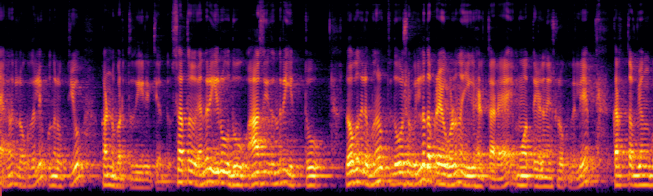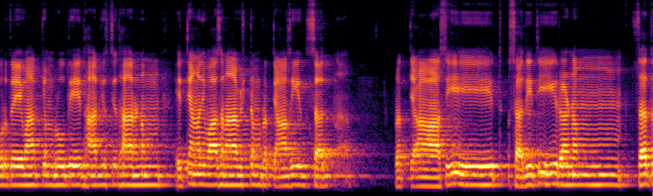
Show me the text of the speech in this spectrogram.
ಯಾಕಂದರೆ ಲೋಕದಲ್ಲಿ ಪುನರುಕ್ತಿಯು ಕಂಡು ಬರ್ತದೆ ಈ ರೀತಿಯದ್ದು. ಸತ್ ಅಂದರೆ ಇರುವುದು ಆಸೀತ್ ಅಂದರೆ ಇತ್ತು. ಲೋಕದಲ್ಲಿ ಪುನರುಕ್ತಿ ದೋಷವಿಲ್ಲದ ಪ್ರಯೋಗಗಳನ್ನು ಈಗ ಹೇಳ್ತಾರೆ ಮೂವತ್ತೇಳನೇ ಶ್ಲೋಕದಲ್ಲಿ. ಕರ್ತವ್ಯಂ ಕುರುತೆ ವಾಕ್ಯಂ ಬ್ರೂತೆ ಧಾರ್ಯಸ್ಯ ಧಾರಣಂ ಇತ್ಯಾದಿ ವಾಸನಾವಿಷ್ಟಂ ಪ್ರತ್ಯಾಸೀತ್ ಪ್ರತ್ಯಾಸೀತ್ ಸದಿತೀರಣಂ ಸತ್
